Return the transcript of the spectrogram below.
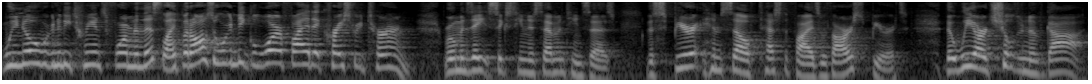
We know we're going to be transformed in this life, but also we're going to be glorified at Christ's return. Romans 8, 16 to 17 says, The Spirit Himself testifies with our spirits that we are children of God.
